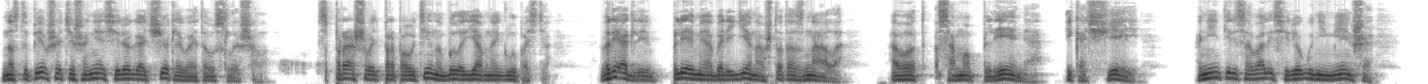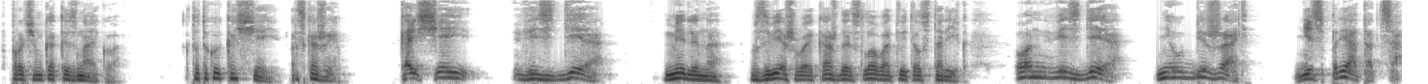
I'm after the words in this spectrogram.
В наступившей тишине Серега отчетливо это услышал. Спрашивать про паутину было явной глупостью. Вряд ли племя аборигенов что-то знало. А вот само племя и Кощей, они интересовали Серегу не меньше, впрочем, как и Знайку. «Кто такой Кощей? Расскажи». «Кощей везде», — медленно, взвешивая каждое слово, ответил старик. «Он везде. Не убежать. Не спрятаться.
